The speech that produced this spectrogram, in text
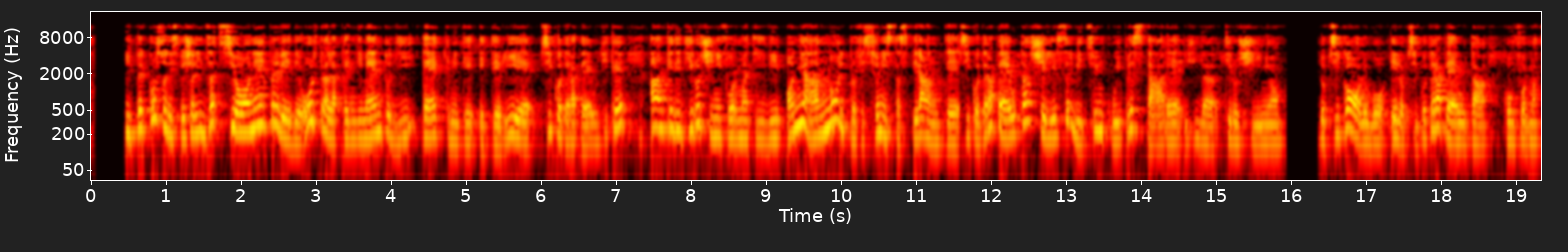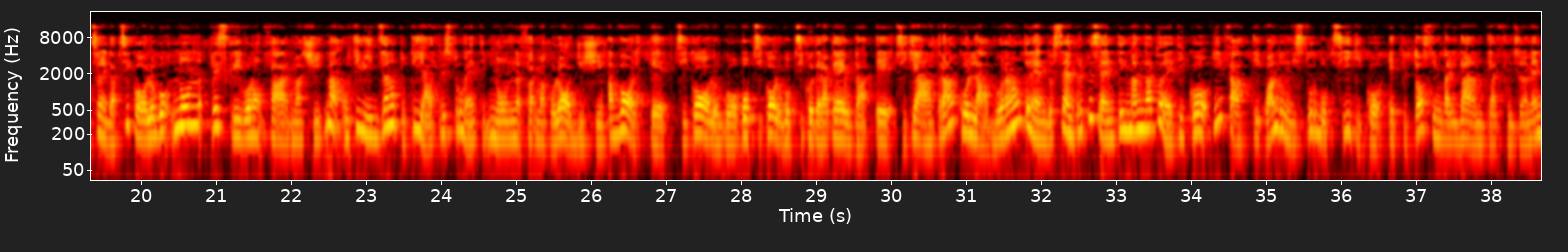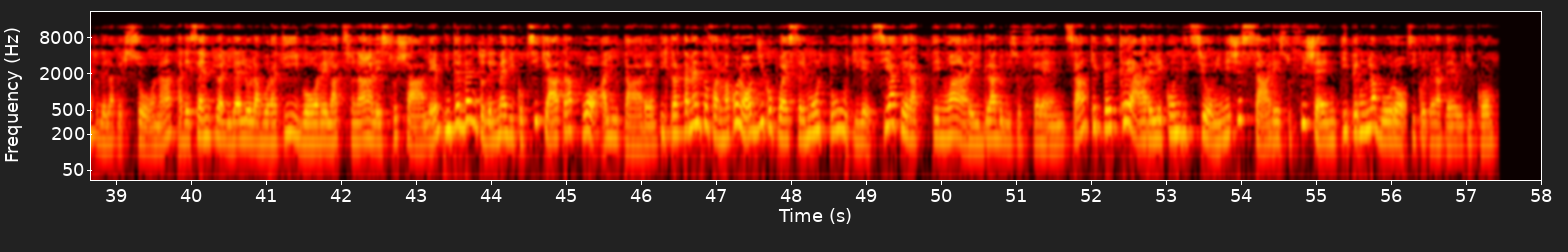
Il percorso di specializzazione prevede, oltre all'apprendimento di tecniche e teorie psicoterapeutiche, anche dei tirocini formativi. Ogni anno il professionista aspirante psicoterapeuta sceglie il servizio in cui prestare il tirocinio. Lo psicologo e lo psicoterapeuta con formazione da psicologo non prescrivono farmaci, ma utilizzano tutti gli altri strumenti non farmacologici. A volte psicologo o psicologo, psicoterapeuta e psichiatra collaborano tenendo sempre presente il mandato etico. Infatti, quando un disturbo psichico è piuttosto invalidante al funzionamento della persona, ad esempio a livello lavorativo, relazionale e sociale, l'intervento del medico psichiatra può aiutare. Il trattamento farmacologico può essere molto utile sia per attenuare il grado di sofferenza che per creare le condizioni necessarie e sufficienti per un lavoro psicoterapeutico.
